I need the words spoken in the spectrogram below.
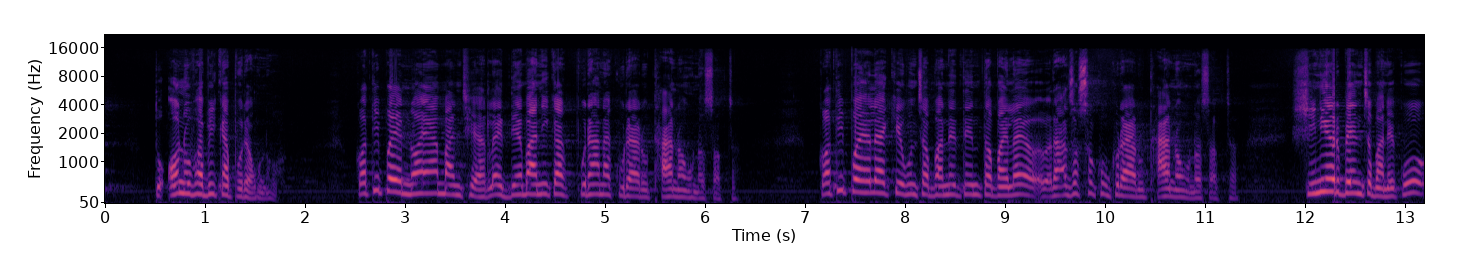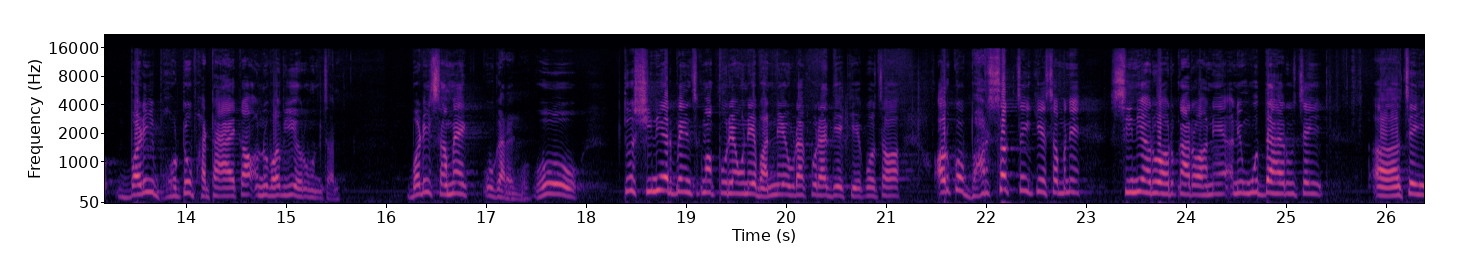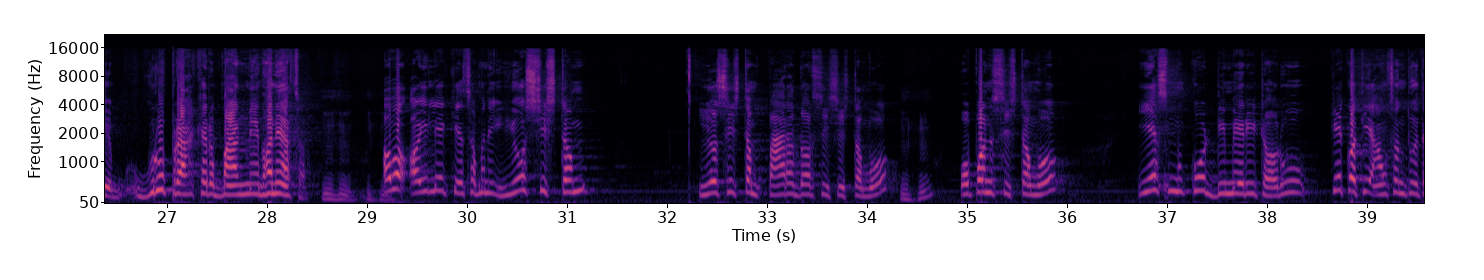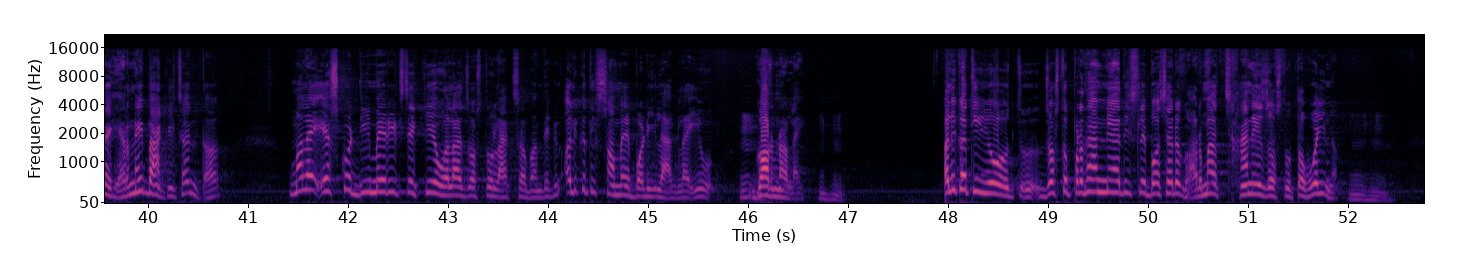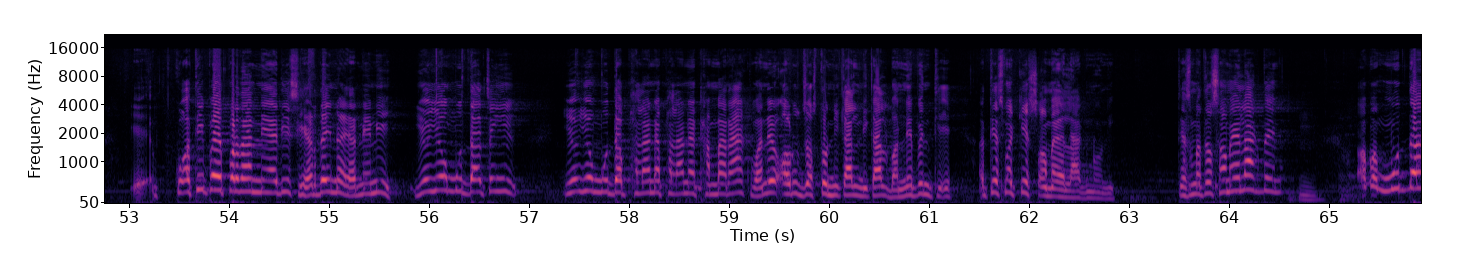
त्यो अनुभवी कहाँ पुर्याउनु हो। कतिपय नयाँ मान्छेहरूलाई देवानीका पुराना कुराहरू थाहा नहुन सक्छ। कतिपयलाई के हुन्छ भनेदेखि तपाईँलाई राजस्वको कुराहरू थाहा नहुन सक्छ। सिनियर बेन्च भनेको बढी भोटो फटाएका अनुभवीहरू हुन्छन्। बढी समय उ गरेको हो त्यो सिनियर बेन्चमा पुर्याउने भन्ने एउटा कुरा देखिएको छ। अर्को भर्सक चाहिँ के छ भने सिनियरहरूका रहने अनि मुद्दाहरू चाहिँ चाहिँ ग्रुप राखेर बाँड्ने भन्या छ। अब अहिले के छ भने यो सिस्टम यो सिस्टम पारदर्शी सिस्टम हो ओपन सिस्टम हो। यसको डिमेरिटहरू के कति आउँछन् त्यो त हेर्नै बाँकी छ नि त। मलाई यसको डिमेरिट चाहिँ के होला जस्तो लाग्छ भनेदेखि अलिकति समय बढी लाग्ला यो गर्नलाई। अलिकति यो जस्तो प्रधान न्यायाधीशले बसेर घरमा छाने जस्तो त होइन। कतिपय प्रधान न्यायाधीश हेर्दै नहेर्ने नि यो यो मुद्दा चाहिँ यो यो मुद्दा फलाना फलाना ठाउँमा राख भनेर अरू जस्तो निकाल निकाल भन्ने पनि थिए। त्यसमा के समय लाग्नु नि? त्यसमा त समय लाग्दैन। अब मुद्दा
